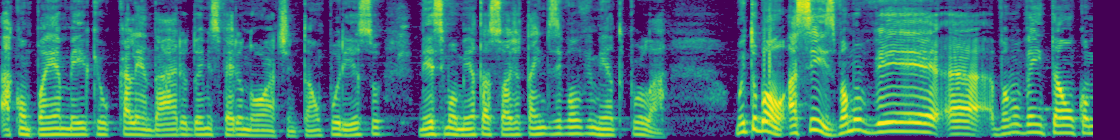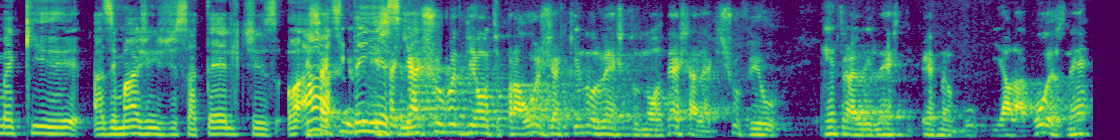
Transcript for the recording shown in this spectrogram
acompanha meio que o calendário do hemisfério norte. Então, por isso, nesse momento, a soja está em desenvolvimento por lá. Muito bom. Assis, vamos ver, uh, vamos ver então como é que as imagens de satélites. Ah, aqui, tem esse. Isso aqui né? é a chuva de ontem para hoje, aqui no leste do Nordeste, Alex. Choveu entre ali leste de Pernambuco e Alagoas, né?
